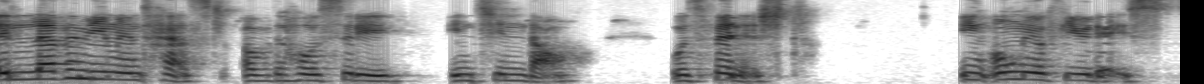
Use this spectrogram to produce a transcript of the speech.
11 million tests of the whole city in Qingdao was finished in only a few days.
